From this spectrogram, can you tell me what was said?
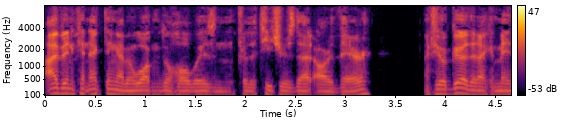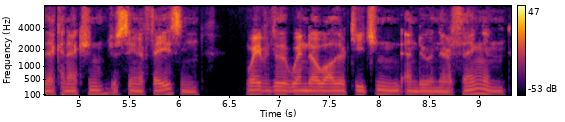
I've been connecting. I've been walking through the hallways, and for the teachers that are there, I feel good that I can make that connection, just seeing a face and waving through the window while they're teaching and doing their thing, and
